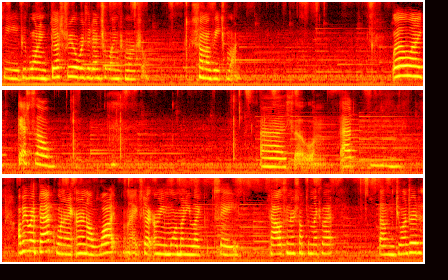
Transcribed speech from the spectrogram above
See, people want industrial, residential, and commercial. Some of each one. Well, I guess I'll Uh, so um, that I'll be right back when I earn a lot. When I start earning more money, like say thousand or something like that, thousand two hundred.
